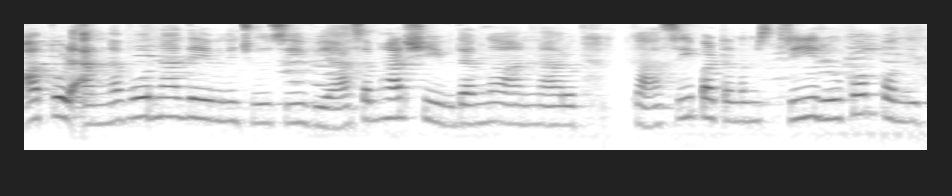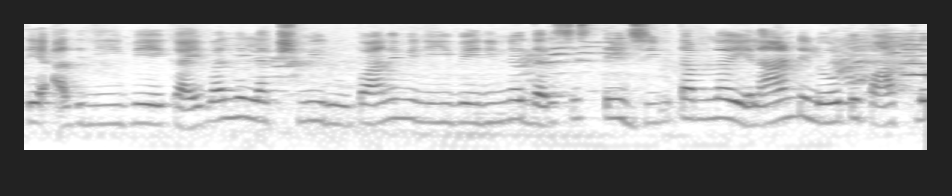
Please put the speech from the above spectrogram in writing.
అప్పుడు అన్నపూర్ణాదేవిని చూసి వ్యాసమహర్షి ఈ విధంగా అన్నారు. కాశీపట్టణం స్త్రీ రూపం పొందితే అది నీవే. కైవల్య లక్ష్మి రూపానివి నీవే. నిన్ను దర్శిస్తే జీవితంలో ఎలాంటి లోటుపాట్లు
